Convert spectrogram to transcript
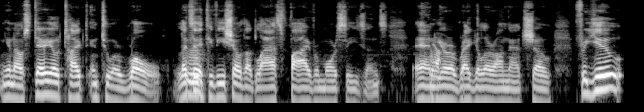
you know, stereotyped into a role. Let's mm. say a mm. TV show that lasts five or more seasons and yeah. you're a regular on that show. For you,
